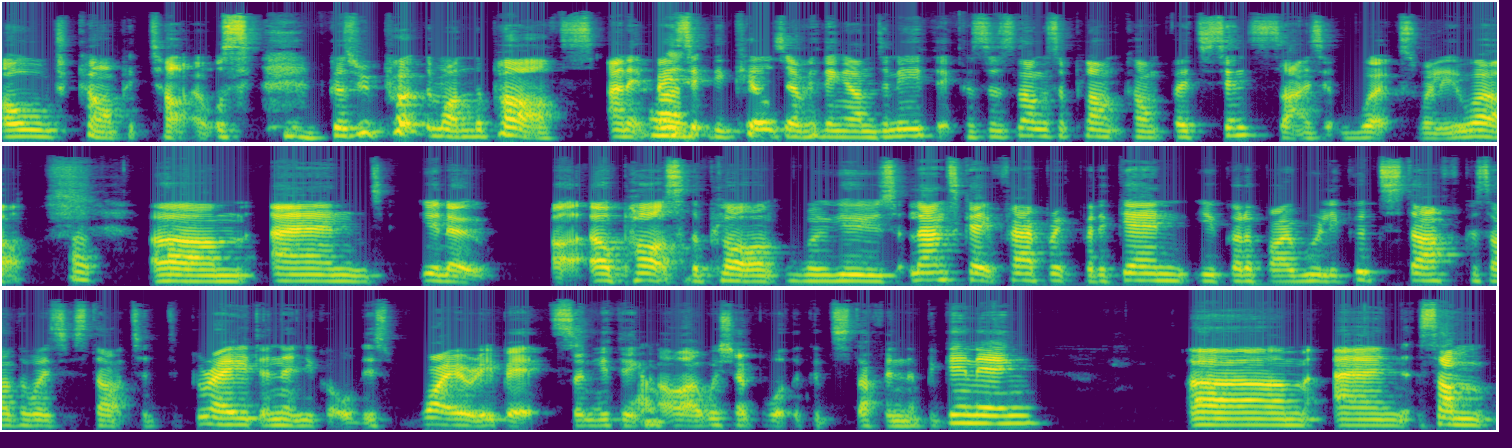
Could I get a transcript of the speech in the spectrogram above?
old carpet tiles, mm. because we put them on the paths, and it basically right. kills everything underneath it. Because as long as a plant can't photosynthesize, it works really well. Oh. Um, and you know, are parts of the plant will use landscape fabric, but again, you've got to buy really good stuff because otherwise it starts to degrade, and then you've got all these wiry bits, and you think, oh, I wish I bought the good stuff in the beginning. Um, and some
